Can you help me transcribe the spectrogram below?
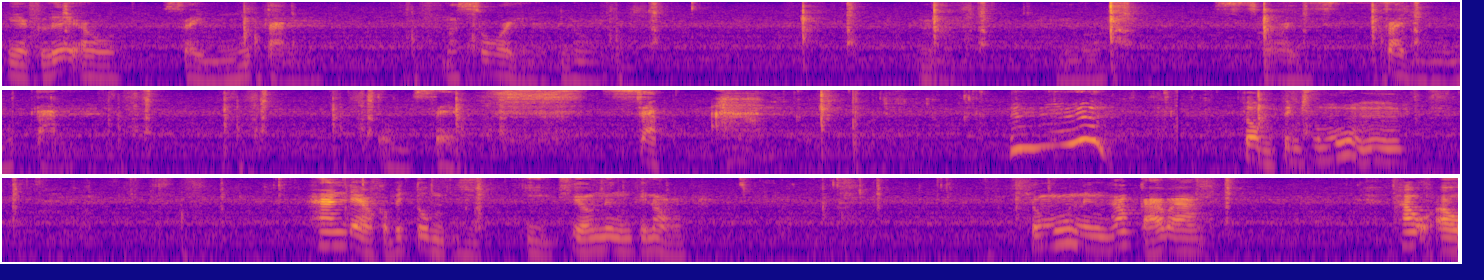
เนี่ยก็เลยเอาใส่หมูตัน มาซอยพี่น้องอืมเห็นไหมซอยใส่หมูตันต้มแซ่บแซ่บอ่านอื้อต้มเป็นชั่วโมงหั่นแล้วก็ไปต้มอีกอีกเที่ยวหนึ่งพี่น้อง ชั่วโมงหนึ่งเขากะว่าเขาเอา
